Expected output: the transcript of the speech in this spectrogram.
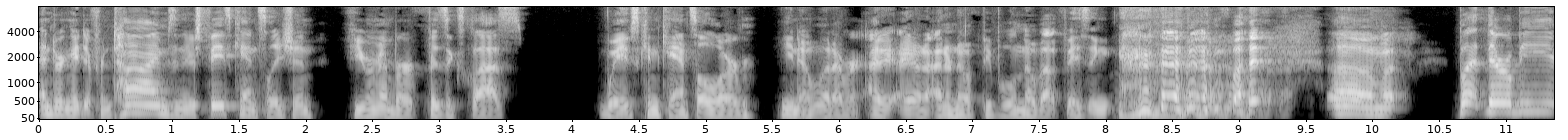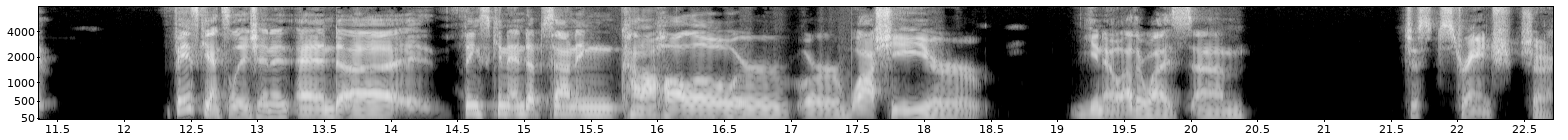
entering at different times and there's phase cancellation. If you remember physics class, waves can cancel or, you know, whatever. I, I don't I don't know if people will know about phasing. but um, but there will be phase cancellation, and, and uh, things can end up sounding kind of hollow or or washy or you know otherwise um, just strange. Sure.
